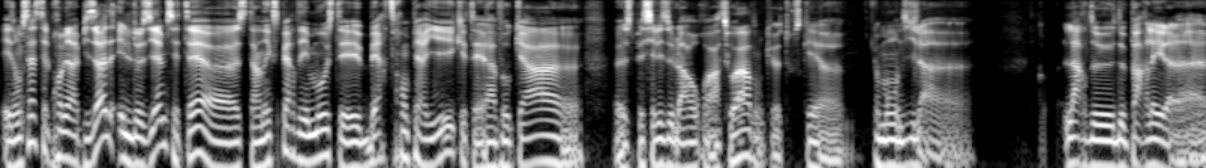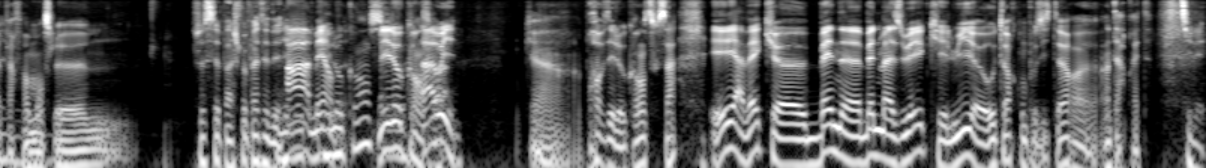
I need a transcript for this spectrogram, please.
Et donc ça, c'était le premier épisode. Et le deuxième, c'était euh, c'était un expert des mots, c'était Bertrand Perrier, qui était avocat, euh, euh, spécialiste de l'art oratoire, donc euh, tout ce qui est, euh, comment on dit là, l'art de, de parler, là, la Euh, performance, le... Je sais pas, je peux pas t'aider. Ah, merde. L'éloquence. L'éloquence. Ah voilà. oui. Donc, un prof d'éloquence, tout ça. Et avec euh, Ben, ben Mazué, qui est lui auteur, compositeur, euh, interprète. Stylé.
